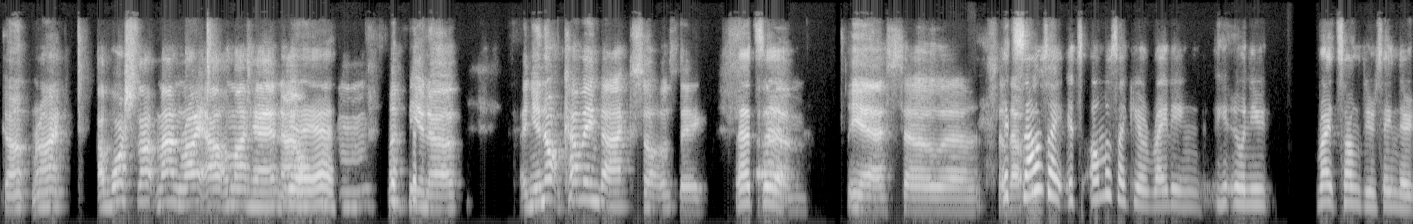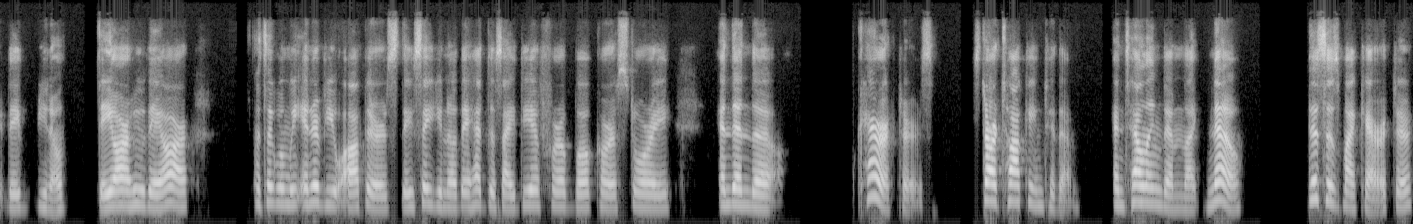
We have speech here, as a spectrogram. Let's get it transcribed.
go, right i washed that man right out of my hair now yeah, yeah. you know and you're not coming back sort of thing that's um, it yeah so uh so it sounds was... like it's almost like you're writing you know when you write songs you're saying they're they you know they are who they are. It's like when we interview authors they say you know they had this idea for a book or a story and then the characters start talking to them and telling them like no this is my character.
